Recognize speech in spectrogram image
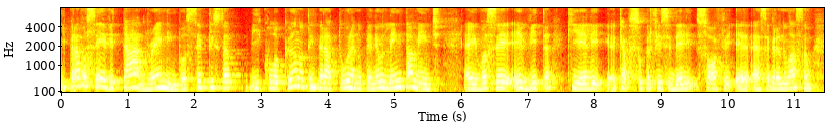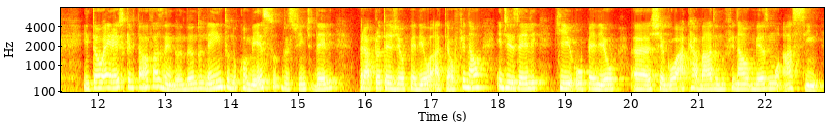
E para você evitar graining, você precisa ir colocando temperatura no pneu lentamente. Aí você evita que ele, que a superfície dele sofre é, essa granulação. Então era isso que ele estava fazendo, andando lento no começo do stint dele para proteger o pneu até o final e diz ele que o pneu uh, chegou acabado no final mesmo assim.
